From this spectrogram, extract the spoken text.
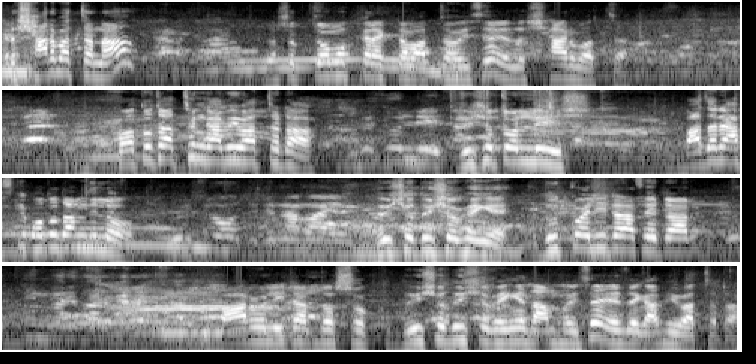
এটা সার বাচ্চা না? দর্শক, চমৎকার একটা বাচ্চা হয়েছে যে সার বাচ্চা। কত চাচ্ছেন গাভি বাচ্চাটা? দুইশো চল্লিশ। বাজারে আজকে কত দাম দিল? দুইশো দুইশো ভেঙে। দুধ কয় লিটার আছে এটার? বারো লিটার, দর্শক, দুইশো দুইশো ভেঙে দাম হয়েছে এই যে গাভী বাচ্চাটা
